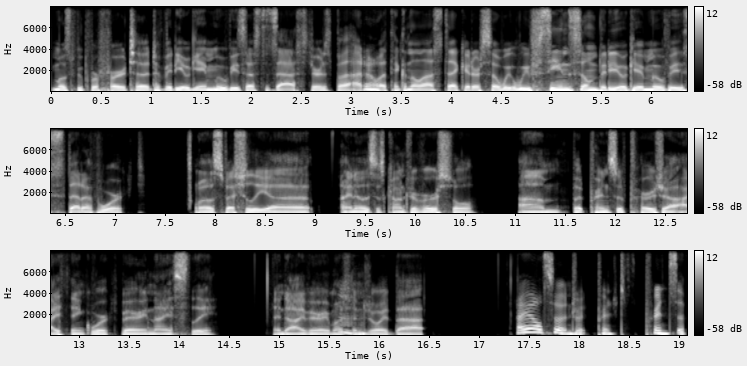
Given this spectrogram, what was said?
most people refer to, to video game movies as disasters. But I don't know. I think in the last decade or so, we we've seen some video game movies that have worked. well, especially uh, I know this is controversial, um, but Prince of Persia I think worked very nicely, and I very much Hmm. enjoyed that. I also enjoyed Prince Prince of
